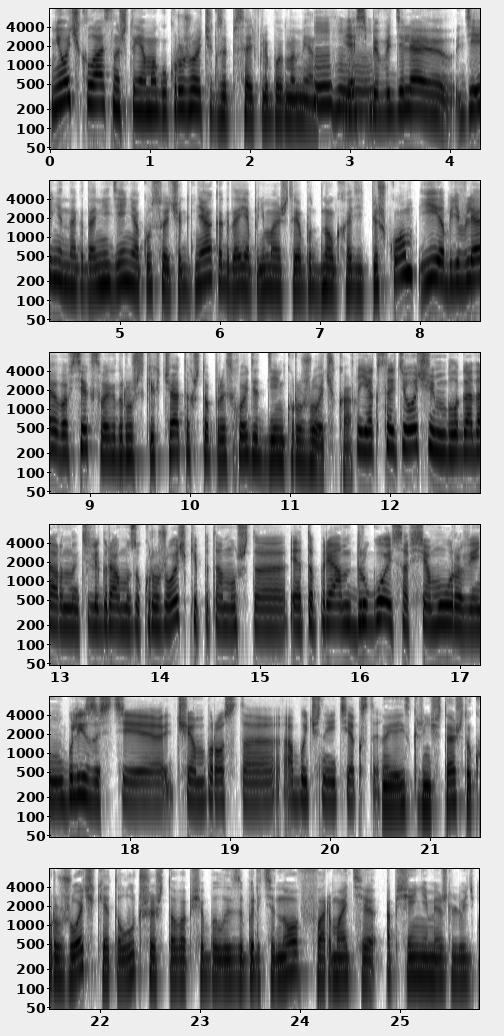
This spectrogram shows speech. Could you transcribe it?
Мне очень классно, что я могу кружочек записать в любой момент. Угу. Я себе выделяю день иногда, не день, а кусочек дня, когда я понимаю, что я буду много ходить пешком, и объявляю во всех своих дружеских чатах, что происходит день кружочка. Я, кстати, очень благодарна Телеграму за кружочки, потому что это прям другой совсем уровень близости, чем просто обычные тексты. Но я искренне считаю, что кружочки — это лучшее, что вообще было изобретено в формате общения между людьми.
